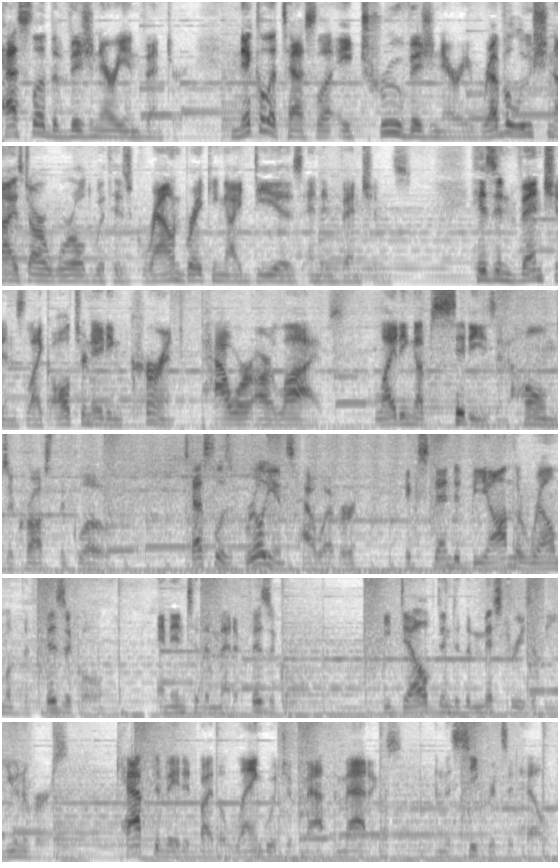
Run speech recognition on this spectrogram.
Tesla, the visionary inventor. Nikola Tesla, a true visionary, revolutionized our world with his groundbreaking ideas and inventions. His inventions, like alternating current, power our lives, lighting up cities and homes across the globe. Tesla's brilliance, however, extended beyond the realm of the physical and into the metaphysical. He delved into the mysteries of the universe, captivated by the language of mathematics and the secrets it held.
